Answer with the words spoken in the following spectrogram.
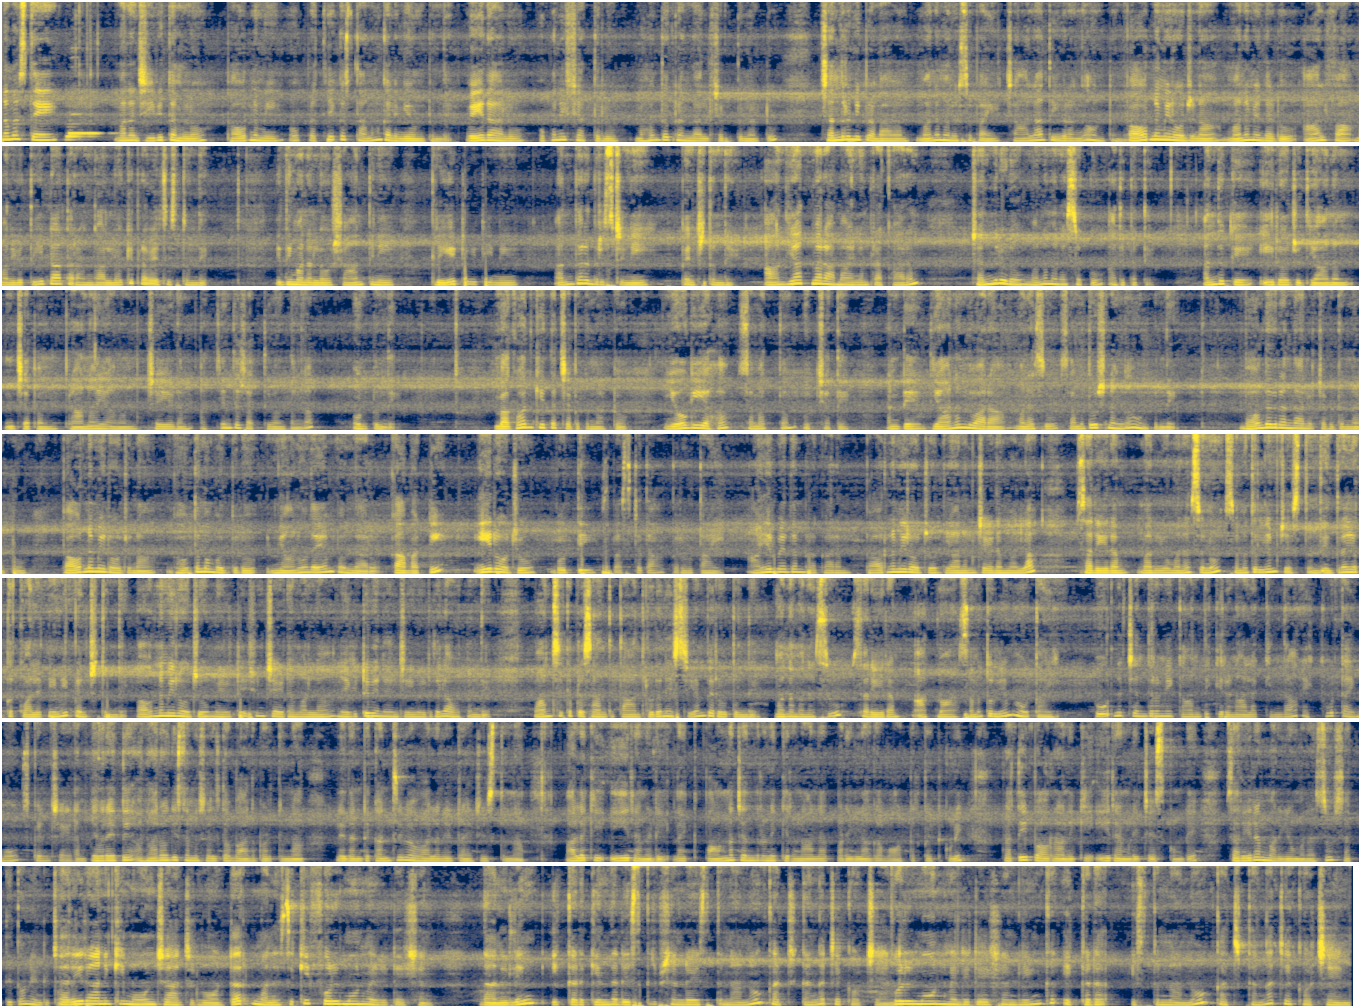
నమస్తే. మన జీవితంలో పౌర్ణమి ఓ ప్రత్యేక స్థానం కలిగి ఉంటుంది. వేదాలు ఉపనిషత్తులు బౌద్ధ గ్రంథాలు చెబుతున్నట్టు చంద్రుని ప్రభావం మన మనసుపై చాలా తీవ్రంగా ఉంటుంది. పౌర్ణమి రోజున మన మెదడు ఆల్ఫా మరియు తీటా తరంగాల్లోకి ప్రవేశిస్తుంది. ఇది మనలో శాంతిని క్రియేటివిటీని అంతర్దృష్టిని పెంచుతుంది. ఆధ్యాత్మ రామాయణం ప్రకారం చంద్రుడు మన మనసుకు అధిపతి. అందుకే ఈరోజు ధ్యానం జపం ప్రాణాయామం చేయడం అత్యంత శక్తివంతంగా ఉంటుంది. భగవద్గీత చెబుతున్నట్టు యోగియ సమత్వం ఉచ్యతే. అంటే ధ్యానం ద్వారా మనసు సమతూష్ణంగా ఉంటుంది. బౌద్ధ గ్రంథాలు చెబుతున్నట్టు పౌర్ణమి రోజున గౌతమ బుద్ధుడు జ్ఞానోదయం పొందారు. కాబట్టి ఈ రోజు బుద్ధి స్పష్టత పెరుగుతాయి. ఆయుర్వేదం ప్రకారం పౌర్ణమి రోజు ధ్యానం చేయడం వల్ల శరీరం మరియు మనసును సమతుల్యం చేస్తుంది. నిద్ర యొక్క క్వాలిటీని పెంచుతుంది. పౌర్ణమి రోజు మెడిటేషన్ చేయడం వల్ల నెగిటివ్ ఎనర్జీ విడుదల అవుతుంది. మానసిక ప్రశాంతత దృఢ నిశ్చయం పెరుగుతుంది. మన మనసు శరీరం ఆత్మ సమతుల్యం అవుతాయి. పూర్ణచంద్రుని కాంతి కిరణాల కింద ఎక్కువ టైము స్పెండ్ చేయడం. ఎవరైతే అనారోగ్య సమస్యలతో బాధపడుతున్నా లేదంటే కన్సీవ్ అవ్వాలని ట్రై చేస్తున్నా వాళ్ళకి ఈ రెమెడీ లైక్ పౌర్ణచంద్రుని కిరణాల పడేలాగా వాటర్ పెట్టుకుని ప్రతి పౌర్ణానికి ఈ రెమెడీ చేసుకుంటే శరీరం మరియు మనసు శక్తితో నిండి శరీరానికి మూన్ చార్జ్డ్ వాటర్ మనసుకి ఫుల్ మూన్ మెడిటేషన్ దాని లింక్ ఇక్కడ కింద డిస్క్రిప్షన్లో ఇస్తున్నాను ఖచ్చితంగా చెక్అవుట్ చేయండి. ఫుల్ మూన్ మెడిటేషన్ లింక్ ఇక్కడ ఇస్తున్నాను ఖచ్చితంగా చెక్అవుట్ చేయండి.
